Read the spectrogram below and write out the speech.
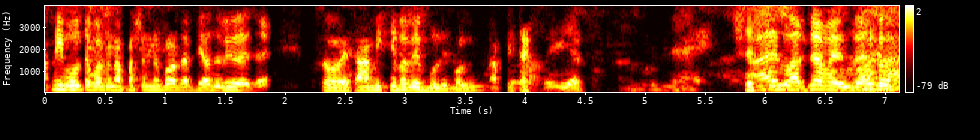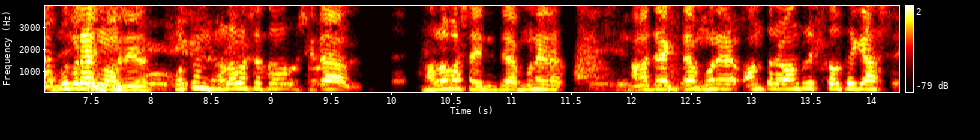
আপনি বলতে পারবেন আপনার সামনে বড়টা বিয়াদবি হয়েছে। সো এটা আমি কীভাবে বলি বলুন আপনি থাকতে ইয়ে মানে প্রথম ভালোবাসা তো সেটা ভালোবাসাই যা মনের আমাদের একটা মনের অন্তরের অন্তরস্থল থেকে আসে।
